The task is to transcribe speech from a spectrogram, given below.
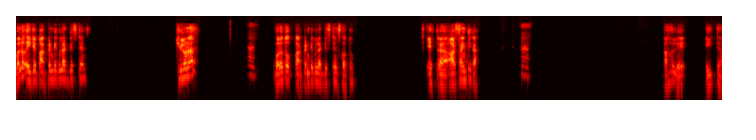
বলো এই যে পারপেন্ডিকুলার ডিস্টেন্স ছিল না? হ্যাঁ। বলো তো পারপেন্ডিকুলার ডিস্টেন্স কত? R sine theta. তাহলে এইটা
